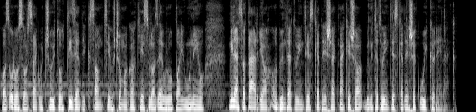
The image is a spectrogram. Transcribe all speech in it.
az Oroszországot sújtó tizedik szankciós csomaggal készül az Európai Unió. Mi lesz a tárgya a büntetőintézkedéseknek és a büntetőintézkedések új körének?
